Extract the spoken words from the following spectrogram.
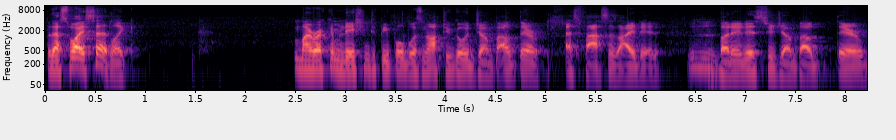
But that's why I said like my recommendation to people was not to go jump out there as fast as I did, Mm-hmm. but it is to jump out there,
